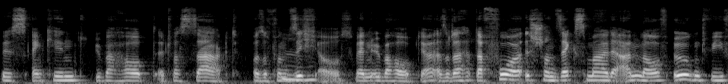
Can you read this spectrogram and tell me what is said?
bis ein Kind überhaupt etwas sagt. Also von sich aus, wenn überhaupt, ja. Also da, davor ist schon sechsmal der Anlauf irgendwie,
